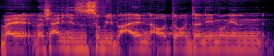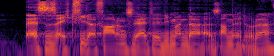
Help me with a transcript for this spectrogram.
Weil wahrscheinlich ist es so wie bei allen Outdoor-Unternehmungen, es ist echt viel Erfahrungswerte, die man da sammelt, oder?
